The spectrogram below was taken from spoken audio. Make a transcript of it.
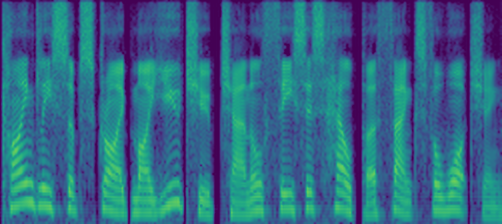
Kindly subscribe my YouTube channel Thesis Helper Thanks for watching.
